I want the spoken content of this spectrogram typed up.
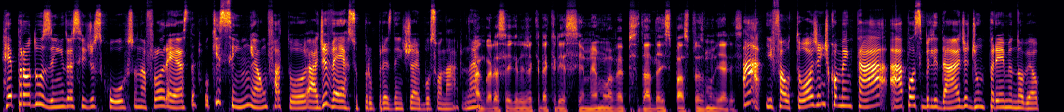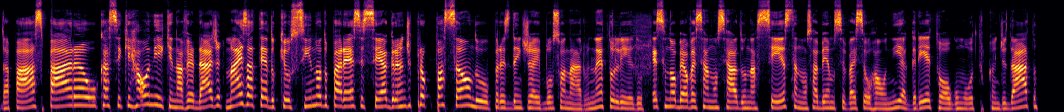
reproduzindo esse discurso na floresta, o que sim é um fator adverso para o presidente Jair Bolsonaro, né? Agora, se a igreja quiser crescer mesmo, ela vai precisar dar espaço para as mulheres. Ah, e faltou a gente comentar a possibilidade de um prêmio Nobel da Paz para o cacique Raoni, que na verdade, mais até do que o sínodo, parece ser a grande preocupação do presidente Jair Bolsonaro, né, Toledo? Esse Nobel vai ser anunciado na sexta, não sabemos se vai ser o Raoni, a Greta ou algum outro candidato.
